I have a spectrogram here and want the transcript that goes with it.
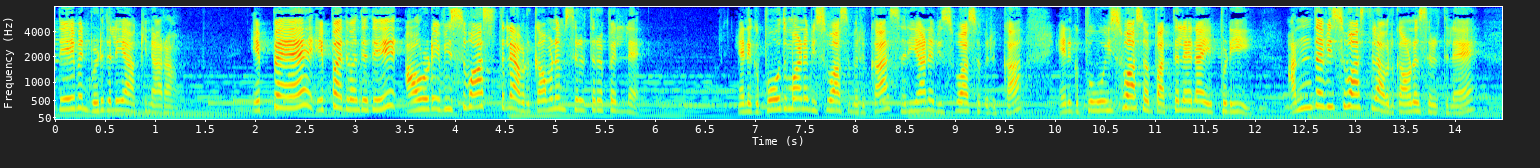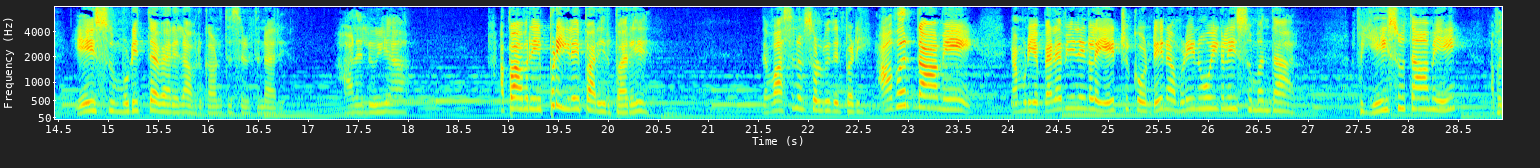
தேவன் விடுதலை ஆக்கினாராம் எப்ப எப்ப அது வந்தது? அவருடைய விசுவாசத்துல அவர் கவனம் செலுத்துறப்ப இல்லை. எனக்கு போதுமான விசுவாசம் இருக்கா? சரியான விசுவாசம் இருக்கா? எனக்கு விசுவாசம் பத்தலைன்னா எப்படி? அந்த விசுவாசத்தில் அவர் கவனம் செலுத்தல. இயேசு முடித்த வேலையில அவர் கவனத்தை செலுத்தினாரு. லூயா அப்ப அவர் எப்படி இளைப்பாரி இருப்பாரு? இந்த வசனம் சொல்வதன்படி அவர் தாமே நம்முடைய பலவீனங்களை ஏற்றுக்கொண்டு நம்முடைய நோய்களை சுமந்தார். அப்ப இயேசு தாமே அப்ப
